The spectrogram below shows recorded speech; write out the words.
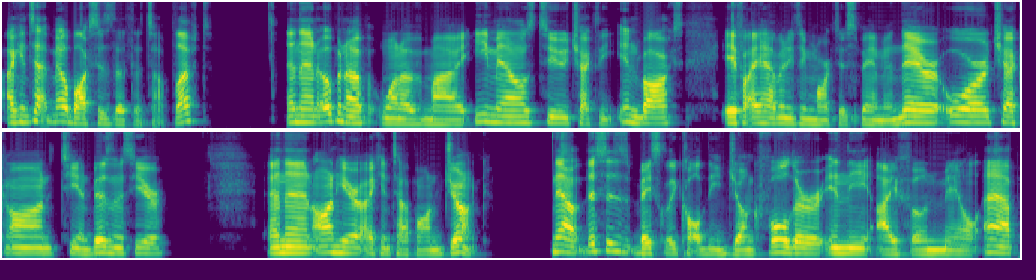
I can tap Mailboxes at the top left, and then open up one of my emails to check the inbox if I have anything marked as spam in there, or check on TN Business here. And then on here, I can tap on junk. Now, this is basically called the junk folder in the iPhone Mail app,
